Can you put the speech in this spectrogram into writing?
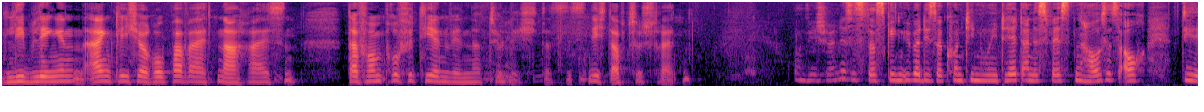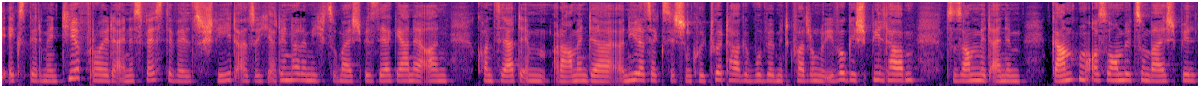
Lieblingen eigentlich europaweit nachreisen. Davon profitieren wir natürlich. Das ist nicht abzustreiten. Und wie schön ist es, dass gegenüber dieser Kontinuität eines festen Hauses auch die Experimentierfreude eines Festivals steht. Also ich erinnere mich zum Beispiel sehr gerne an Konzerte im Rahmen der niedersächsischen Kulturtage, wo wir mit Quadro Evo gespielt haben, zusammen mit einem Gampenensemble zum Beispiel.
